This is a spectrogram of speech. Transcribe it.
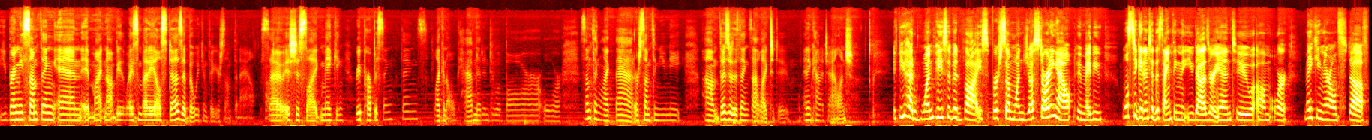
You bring me something, and it might not be the way somebody else does it, but we can figure something out. So it's just like making, repurposing things, like an old cabinet into a bar or something like that, or something unique. Um, those are the things I like to do. Any kind of challenge. If you had one piece of advice for someone just starting out who maybe wants to get into the same thing that you guys are into um, or making their own stuff,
